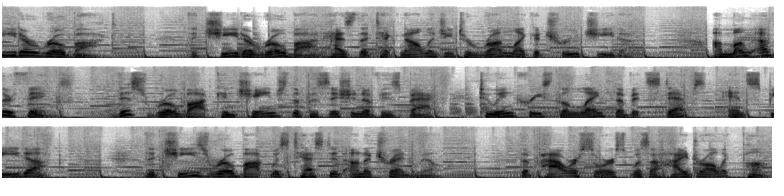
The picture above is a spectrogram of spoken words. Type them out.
Cheetah Robot. The Cheetah Robot has the technology to run like a true cheetah. Among other things, this robot can change the position of his back to increase the length of its steps and speed up. The Cheetah Robot was tested on a treadmill. The power source was a hydraulic pump.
